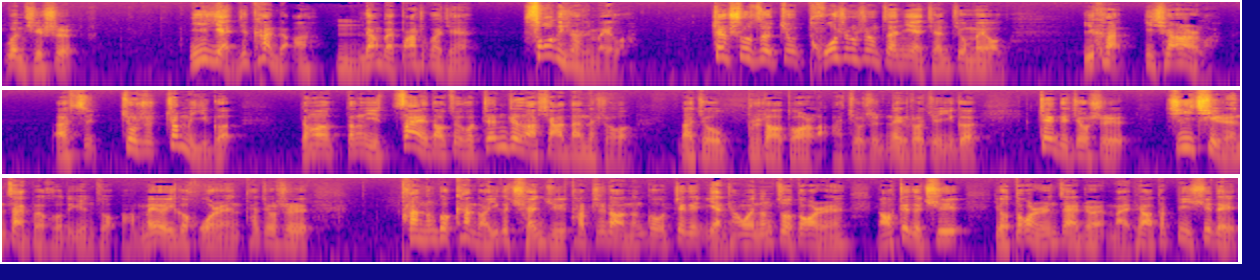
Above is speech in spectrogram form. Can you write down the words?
问题是，你眼睛看着啊，两百八十块钱，嗖的一下就没了，这个数字就活生生在你眼前就没有了，一看一千二了，啊，是就是这么一个，然后等你再到最后真正要下单的时候，那就不知道多少了啊，就是那个时候就一个，这个就是。机器人在背后的运作啊，没有一个活人，他就是他能够看到一个全局，他知道能够这个演唱会能坐多少人，然后这个区有多少人在这儿买票，他必须得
